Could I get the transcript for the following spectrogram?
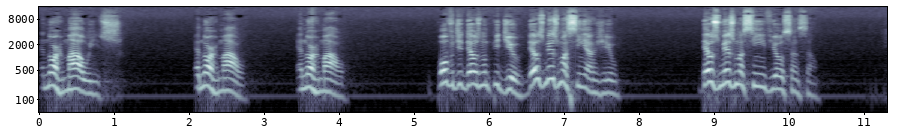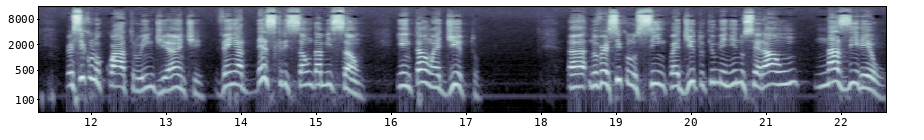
É normal isso. É normal. É normal. O povo de Deus não pediu. Deus mesmo assim agiu. Deus mesmo assim enviou Sansão. Versículo 4 em diante vem a descrição da missão. E então é dito Uh, no versículo 5 é dito que o menino será um nazireu.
